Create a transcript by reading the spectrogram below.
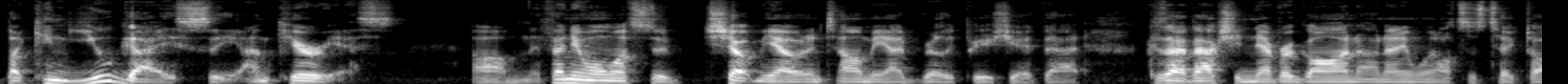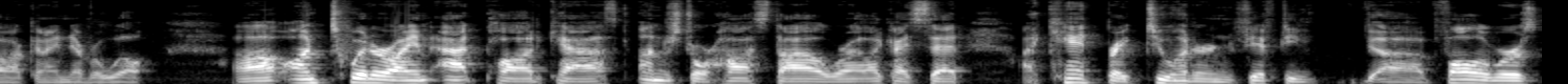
but can you guys see? I'm curious. Um, if anyone wants to shout me out and tell me, I'd really appreciate that because I've actually never gone on anyone else's TikTok and I never will. Uh, on Twitter, I am at podcast underscore hostile, where, like I said, I can't break 250 uh, followers,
